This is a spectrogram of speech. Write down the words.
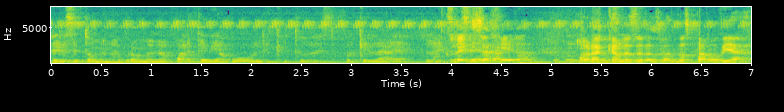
Pero se toman a broma la parte diabólica y todo esto, porque la, la La exageran. Ujú. Ahora que hablas de las bandas parodia,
